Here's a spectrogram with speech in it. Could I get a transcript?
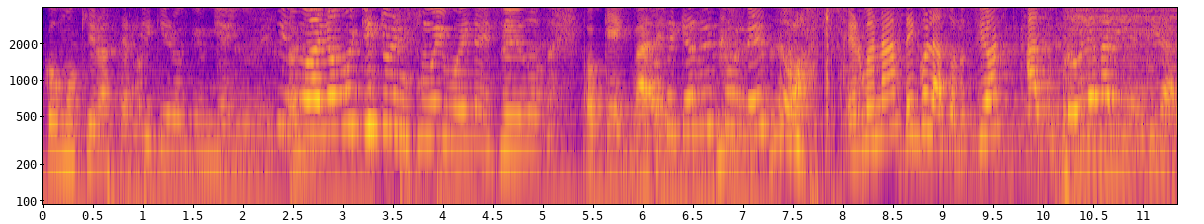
cómo quiero hacerlo. Y quiero que me ayudes. Sí, hermana, porque tú eres muy buena en eso. Ok, No vale. sé qué hacer con esto. Hermana, tengo la solución a tu problema de identidad.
